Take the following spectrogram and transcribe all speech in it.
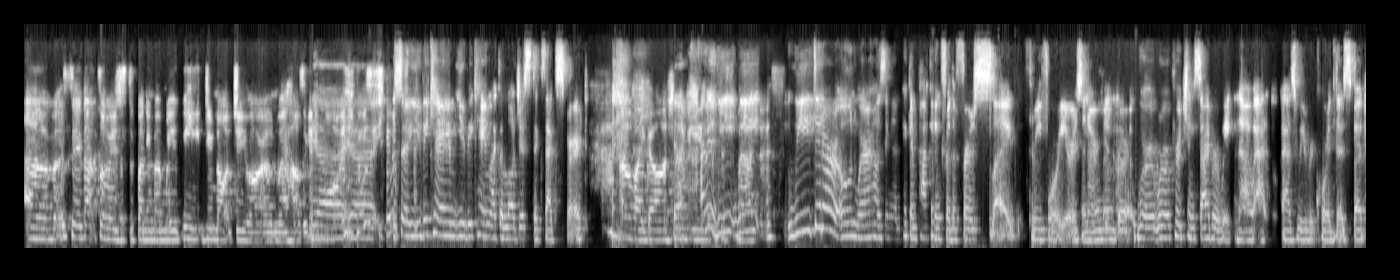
Um, so that's always just a funny memory. We do not do our own warehousing anymore. Yeah, yeah. so you became you became like a logistics expert. Oh my gosh! yeah. I mean, I mean we we we did our own warehousing and pick and packing for the first like three four years, and I remember we're we're approaching Cyber Week now at, as we record this, but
